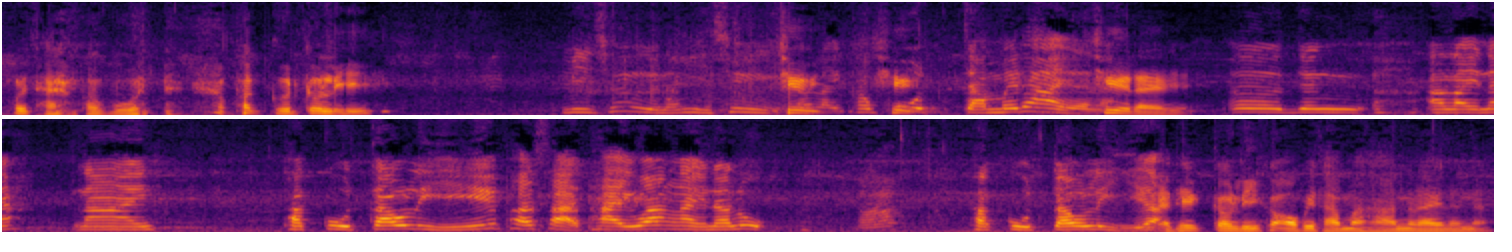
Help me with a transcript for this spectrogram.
โอ้ยถามผักบุดผักกุดเกาหลี มีชื่อนะมีชื่อชื่ออะไรเขาชื่อ พูดจำไม่ได้อะนะ ชื่ออะไรพี่เออยังอะไรนะ นายผักกูดเกาหลีภาษาไทยว่าไงนะลูกฮะ ผักกูดเกาหลีอะ ไอ้ที่เกาหลีเขาเอาไปทำอาหารอะไรนั่นนะ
